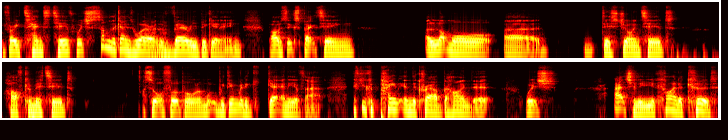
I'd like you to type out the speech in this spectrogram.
very tentative, which some of the games were at the mm. very beginning, but I was expecting a lot more uh, disjointed, half committed sort of football, and we didn't really get any of that. If you could paint in the crowd behind it, which actually you kind of could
